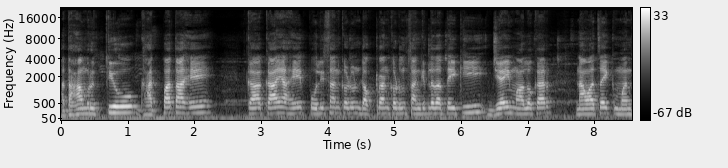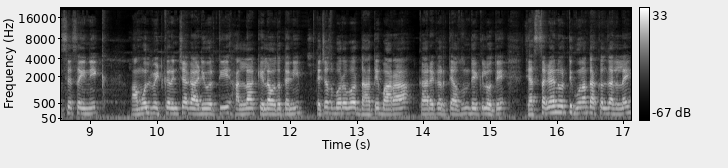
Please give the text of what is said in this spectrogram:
आता हा मृत्यू घातपात आहे का काय आहे? पोलिसांकडून डॉक्टरांकडून सांगितलं जातं आहे की जय मालोकार नावाचा एक मनसे सैनिक अमोल मिटकरींच्या गाडीवरती हल्ला केला होता त्यांनी. त्याच्याचबरोबर दहा ते बारा कार्यकर्ते अजून देखील होते. ह्या सगळ्यांवरती गुन्हा दाखल झालेला आहे.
